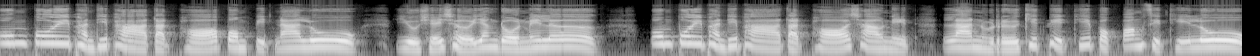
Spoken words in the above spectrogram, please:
ปุ้มปุ้ยพันธิพาตัดพ้อปมปิดหน้าลูก อยู่เฉยๆยังโดนไม่เลิก ปุ้มปุ้ยพันธิพาตัดพ้อชาวเน็ตลั่นหรือคิดผิดที่ปกป้องสิทธิลูก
